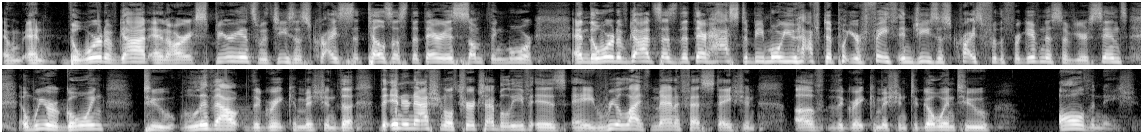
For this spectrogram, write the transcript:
And, and the Word of God and our experience with Jesus Christ tells us that there is something more. And the Word of God says that there has to be more. You have to put your faith in Jesus Christ for the forgiveness of your sins. And we are going to live out the Great Commission. The, the International Church, I believe, is a real life manifestation of the Great Commission to go into all the nations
